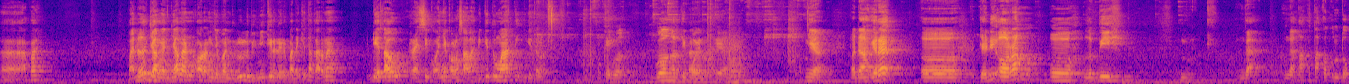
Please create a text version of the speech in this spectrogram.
eh, apa padahal jangan-jangan orang zaman dulu lebih mikir daripada kita karena dia tahu resikonya kalau salah dikit tuh mati gitu loh Oke, gua gua ngerti poin. lo. Iya. iya. Iya. Pada akhirnya eh jadi orang eh lebih nggak nggak takut-takut untuk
